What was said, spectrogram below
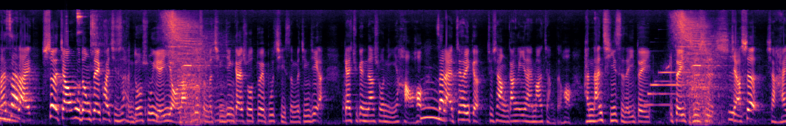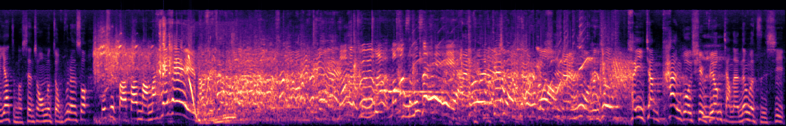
那再来社交互动这一块，其实很多书也有啦，说什么情境该说对不起，什么情境该去跟人家说你好哈。再来最后一个，就像刚刚伊莱妈讲的哈，很难起死的一堆一堆知识。假设小孩要怎么生存，我们总不能说就是爸爸妈妈嘿嘿，然后就这样。这样看过去不用讲的那么仔细，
